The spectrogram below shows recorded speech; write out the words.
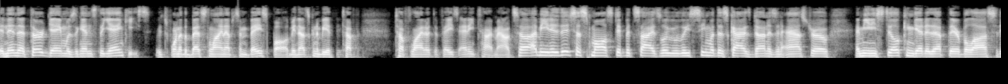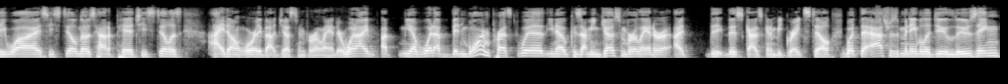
and then the third game was against the Yankees. It's one of the best lineups in baseball. I mean, that's going to be a tough tough lineup to face any time out. So I mean, it's a small snippet size. We've seen what this guy's done as an Astro. I mean, he still can get it up there velocity wise. He still knows how to pitch. He still is. I don't worry about Justin Verlander. What I, uh, you know, what I've been more impressed with, you know, because I mean, Justin Verlander, I this guy's going to be great still. What the Astros have been able to do, losing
